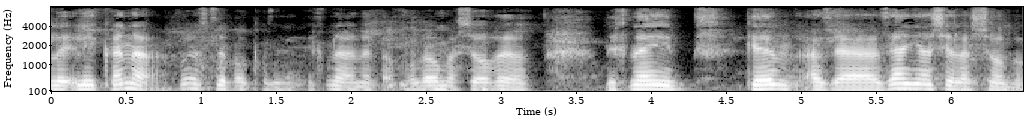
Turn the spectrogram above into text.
להיכנע, ברסלב כזה, נכנע, עובר מה שעובר, נכנעים, כן? אז זה העניין של השובר.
